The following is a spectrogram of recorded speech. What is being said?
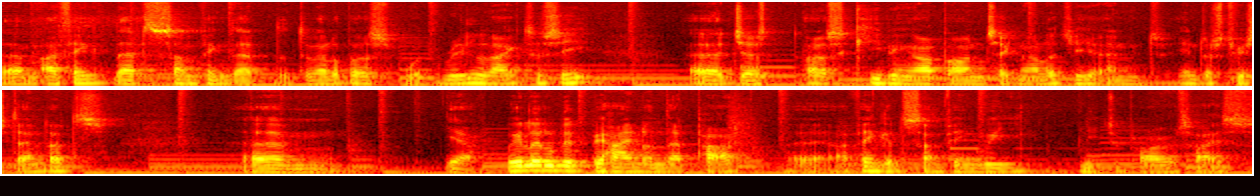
Um, I think that's something that the developers would really like to see. Uh, just us keeping up on technology and industry standards. Um, yeah, we're a little bit behind on that part. Uh, I think it's something we need to prioritize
